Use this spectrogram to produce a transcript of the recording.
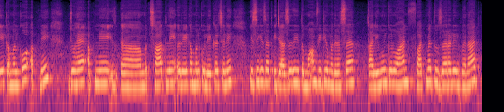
एक अमल को अपने जो है अपने आ, साथ लें और एक अमल को लेकर चलें। इसी के साथ इजाज़त दी तमाम वीडियो मदरसा, तालीमुल कुरान फ़ातमा तुज़ारा बनात।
